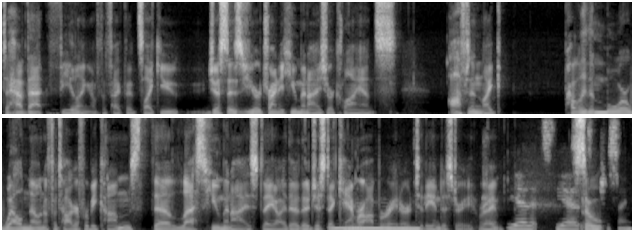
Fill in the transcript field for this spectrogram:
to have that feeling of the fact that it's like you just as you're trying to humanize your clients often like probably the more well-known a photographer becomes the less humanized they are they're, they're just a camera mm. operator to the industry right yeah that's yeah that's so interesting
